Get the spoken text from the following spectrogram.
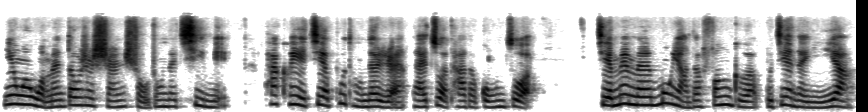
因为我们都是神手中的器皿，他可以借不同的人来做他的工作。姐妹们牧养的风格不见得一样，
